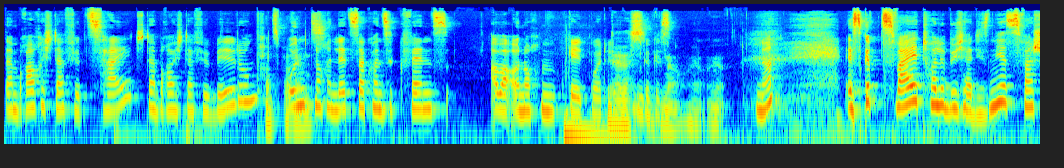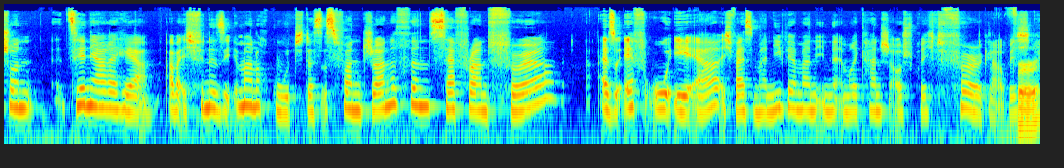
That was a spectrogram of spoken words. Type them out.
Dann brauche ich dafür Zeit, dann brauche ich dafür Bildung und noch in letzter Konsequenz aber auch noch einen Geldbeutel. Ja, das genau. Ja, ja. Ne? Es gibt zwei tolle Bücher, die sind jetzt zwar schon zehn Jahre her, aber ich finde sie immer noch gut. Das ist von Jonathan Safran Foer, also F-O-E-R. Ich weiß immer nie, wer man ihn amerikanisch ausspricht. Foer, glaube ich. Fur.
